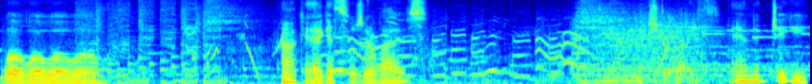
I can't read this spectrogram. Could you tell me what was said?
Whoa, whoa, whoa, whoa. Okay, I guess those are lives. Extra life. And a Jiggy.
